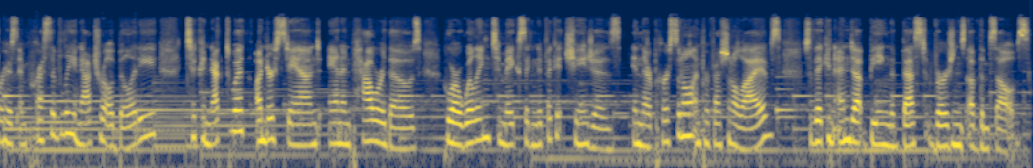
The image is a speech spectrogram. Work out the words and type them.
for his impressively natural ability to connect with, understand, and empower those who are willing to make significant changes in their personal and professional lives so they can end up being the best versions of themselves.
